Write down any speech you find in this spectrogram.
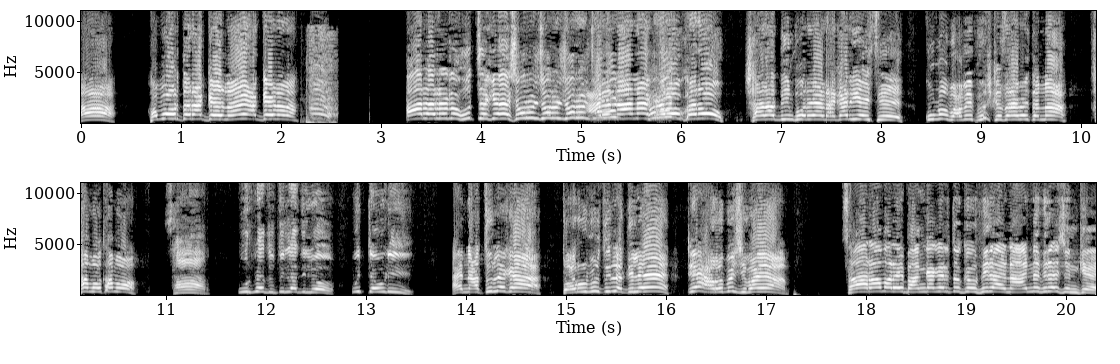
হ্যাঁ খবর তো রাখে না আগে না। আর আর এটা হচ্ছে কে? সরুন সরুন সরুন আরে না না খাও খাও সারাদিন পরে একটা গাড়ি আইছে। কোনো ভাবে ফুসকে যাবে তা না। থামো থামো। স্যার পূর্বে দুতিলা দিল উইটা উড়ি আরে না তুলে গা। তোর উপর তুলে দিলে তে আরও বেশি ভাইয়া স্যার আমার এই ভাঙ্গা গাড়ি তো কেউ ফিরায় না। আইনে ফিরাইছেন কে?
